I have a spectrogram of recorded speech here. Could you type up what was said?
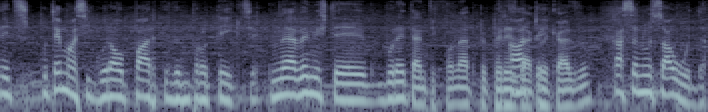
îți putem asigura o parte din protecție, Noi avem niște burete antifonat pe pereți Atât. dacă e cazul. ca să nu se audă.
